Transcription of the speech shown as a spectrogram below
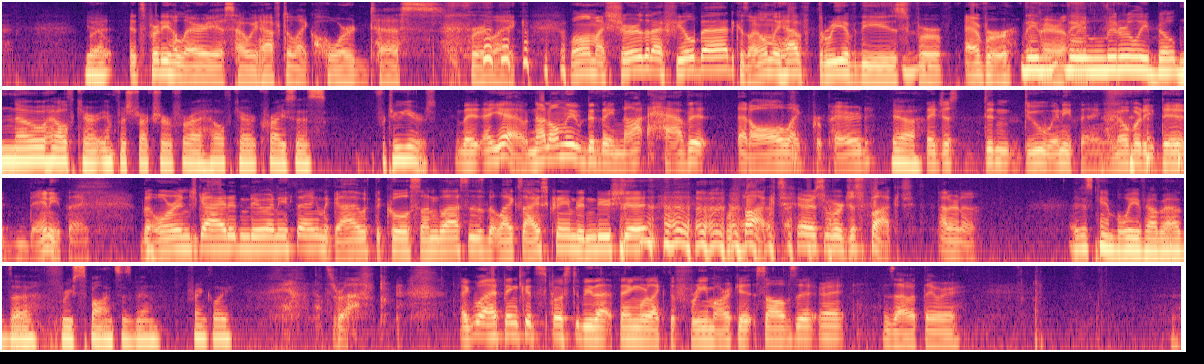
yeah But it's pretty hilarious how we have to like hoard tests for like, well, am I sure that I feel bad? Because I only have three of these forever, they apparently. they literally built no healthcare infrastructure for a healthcare crisis for 2 years They, uh, yeah, not only did they not have it at all, like prepared, yeah they just didn't do anything. Nobody did anything. The orange guy didn't do anything. The guy with the cool sunglasses that likes ice cream didn't do shit. we're fucked. We're just fucked. I don't know. i just can't believe how bad the response has been frankly It's rough. Like, well, I think it's supposed to be that thing where like the free market solves it, right? Is that what they were?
